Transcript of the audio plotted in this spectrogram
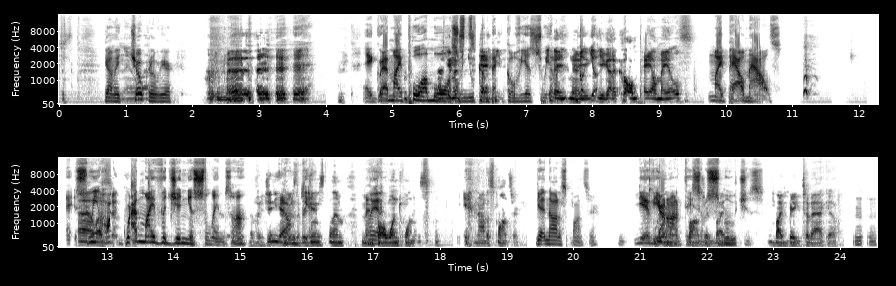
Just got me No. choking over here. Hey, grab my poor gonna when you come say- back over here, no, sweetheart. no, But you, yo- you got to call them pale males. my pal mals. Eh, Uh, sweetheart, grab my Virginia Slims, huh? The Virginia, yeah, it was the Virginia Slim menthol 120s. Not a sponsor Yeah, not a sponsor. Give your auntie some sponsored by- smooches. by Big Tobacco. Mm-mm.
